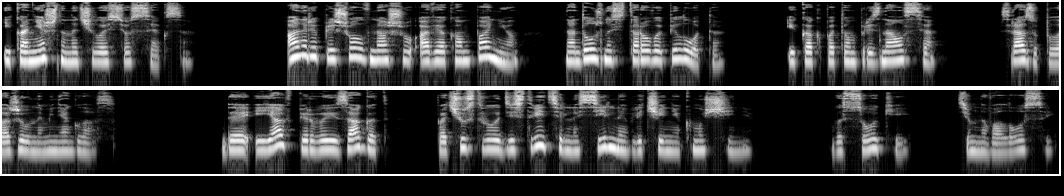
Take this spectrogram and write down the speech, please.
и, конечно, началось все с секса. Анри пришел в нашу авиакомпанию на должность второго пилота и, как потом признался, сразу положил на меня глаз. Да и я впервые за год почувствовала действительно сильное влечение к мужчине. Высокий, темноволосый,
